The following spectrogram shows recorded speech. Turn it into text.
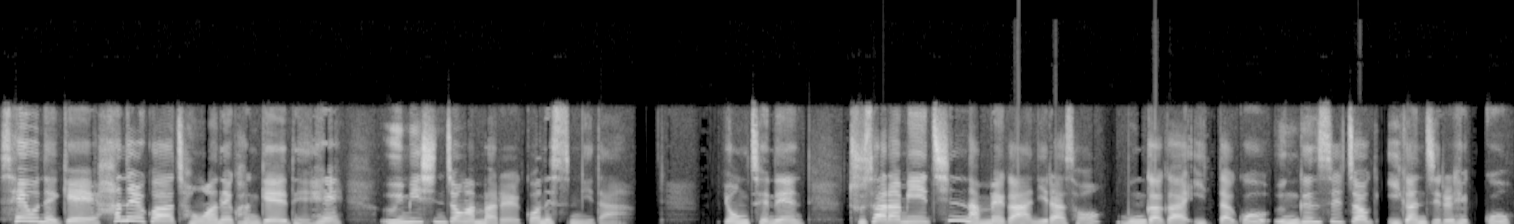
세훈에게 하늘과 정원의 관계에 대해 의미심장한 말을 꺼냈습니다. 영채는 두 사람이 친남매가 아니라서 뭔가가 있다고 은근슬쩍 이간질을 했고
